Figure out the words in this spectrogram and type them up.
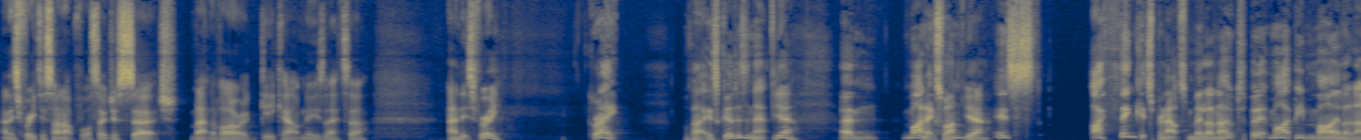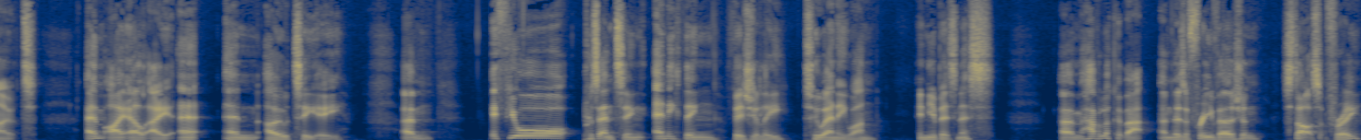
and it's free to sign up for. So just search Matt Navarro Geek Out newsletter and it's free. Great. Well, that is good, isn't it? Yeah. Um, my next one Yeah. is, I think it's pronounced Milanote, but it might be Milanote. M I L A N O T E. Um, if you're presenting anything visually to anyone in your business, um, have a look at that. And there's a free version, starts at free.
